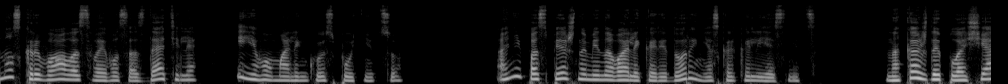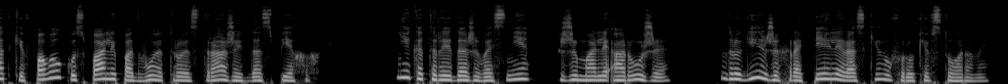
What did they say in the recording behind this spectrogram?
но скрывала своего создателя и его маленькую спутницу. Они поспешно миновали коридоры несколько лестниц. На каждой площадке в повалку спали по двое-трое стражей в доспехах. Некоторые даже во сне сжимали оружие, другие же храпели, раскинув руки в стороны.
